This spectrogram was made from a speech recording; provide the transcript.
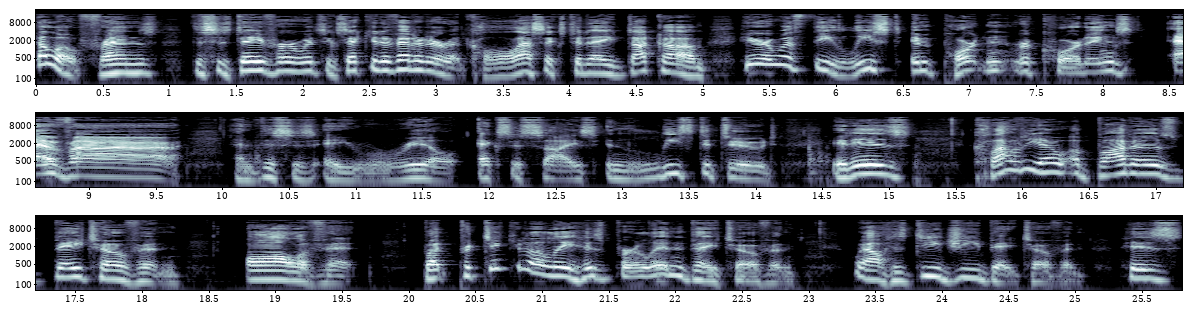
Hello, friends. This is Dave Hurwitz, executive editor at ClassicsToday.com, here with the least important recordings ever. And this is a real exercise in leastitude. It is Claudio Abbado's Beethoven, all of it, but particularly his Berlin Beethoven. Well, his DG Beethoven, his,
